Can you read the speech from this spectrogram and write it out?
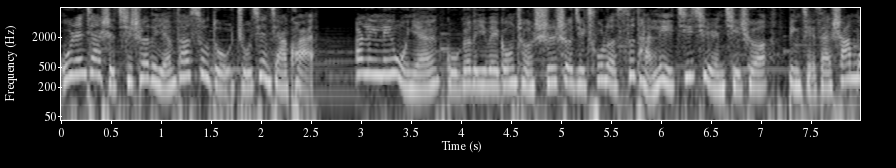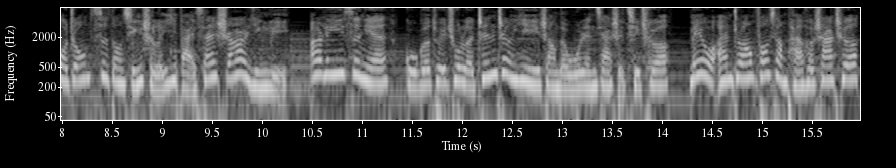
无人驾驶汽车的研发速度逐渐加快。二零零五年，谷歌的一位工程师设计出了斯坦利机器人汽车，并且在沙漠中自动行驶了一百三十二英里。二零一四年，谷歌推出了真正意义上的无人驾驶汽车，没有安装方向盘和刹车，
